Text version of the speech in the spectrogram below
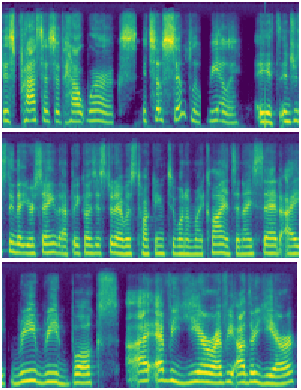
this process of how it works. It's so simple, really it's interesting that you're saying that because yesterday I was talking to one of my clients and I said I reread books I, every year or every other year,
